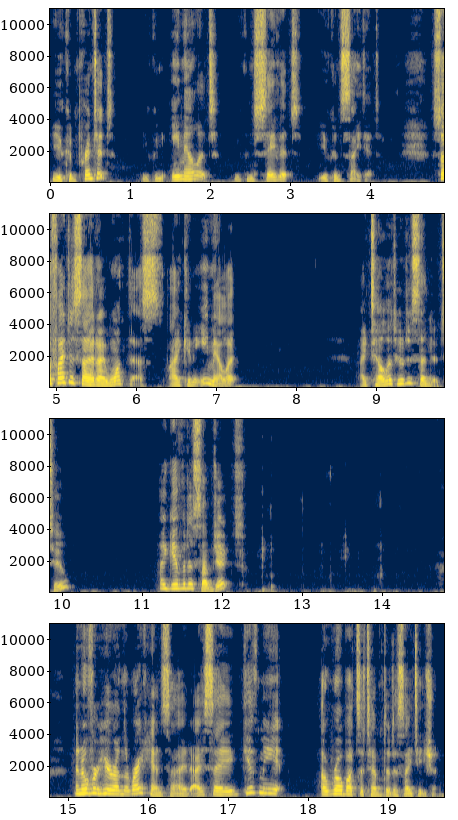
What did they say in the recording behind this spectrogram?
You can print it, you can email it, you can save it, you can cite it. So if I decide I want this, I can email it. I tell it who to send it to. I give it a subject, and over here on the right-hand side, I say, give me a robot's attempt at a citation.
